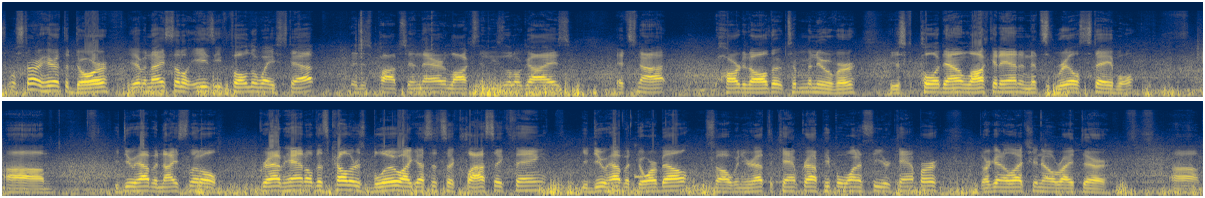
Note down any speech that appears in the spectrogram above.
So we'll start here at the door. You have a nice little easy fold away step that just pops in there, locks in these little guys. It's not hard at all to, to maneuver. You just pull it down, lock it in, and it's real stable. Um, you do have a nice little grab handle. This color is blue. I guess it's a classic thing. You do have a doorbell. So when you're at the campground, people want to see your camper. They're going to let you know right there. Um,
